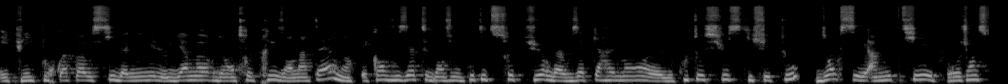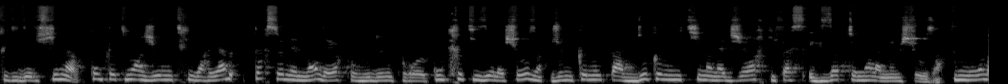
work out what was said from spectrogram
et puis pourquoi pas aussi d'animer le yammer de l'entreprise en interne. Et quand vous êtes dans une petite structure, bah, vous êtes carrément euh, le couteau suisse qui fait tout. Donc c'est un métier, pour rejoindre ce que dit Delphine, complètement à géométrie variable. Personnellement, d'ailleurs, pour vous donner, pour euh, concrétiser la chose, je ne connais pas deux community managers qui fassent exactement la même chose. Tout le monde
